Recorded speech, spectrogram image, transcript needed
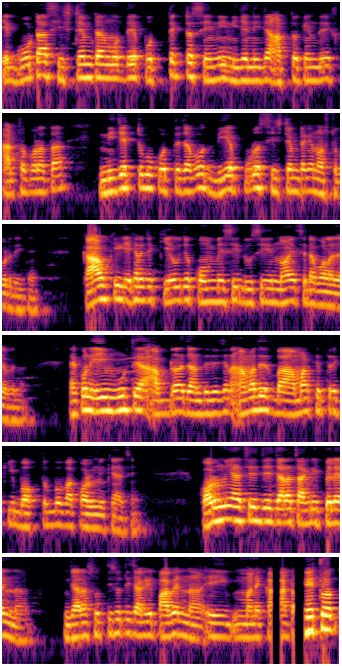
এই গোটা সিস্টেমটার মধ্যে প্রত্যেকটা শ্রেণি নিজের নিজে আত্মকেন্দ্রিক, স্বার্থপরতা নিজেরটুকু করতে যাব, দিয়ে পুরো সিস্টেমটাকে নষ্ট করে দিয়েছে। কাউ কি এখানে যে কেউ যে কম বেশি দোষী নয়, সেটা বলা যাবে না। এখন এই মুহূর্তে আপনারা জানতে চাইছেন আমাদের বা আমার ক্ষেত্রে কি বক্তব্য বা করণীকে আছে? করণীয় আছে যে যারা চাকরি পেলেন না যারা সত্যি সত্যি চাকরি পাবেন না এই মানে কাট নেটওয়ার্ক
